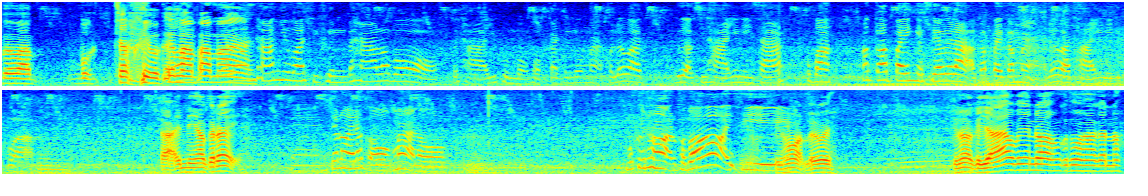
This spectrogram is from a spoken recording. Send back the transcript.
แบบว่า บ่จังได๋บ่เคยมาป้ามาตอนถามอยู่ว่าสิขึ้นไปหาเราบ่ไปถ่ายอยู่คุณบอกพบกันจังลงมาเขาเรียกว่าเลือกสิถ่ายอยู่นี่ซะเพราะว่ามันก็ไปอย่าเสียเวลาก็ไปกับหมาเรียกว่าถ่ายอยู่นี่ดีกว่าอืมถ้าไอ้แนวก็ได้แม่นเจ้าน้อยแล้วก็ออกมาหรอกบ่คือทอดเขาบ่ไอ้สิสิฮอดเลยเว้ยพี่น้องก็ยาวไปยังดอกเขาก็โทรหากันเนาะ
